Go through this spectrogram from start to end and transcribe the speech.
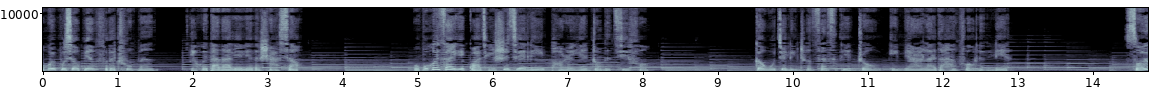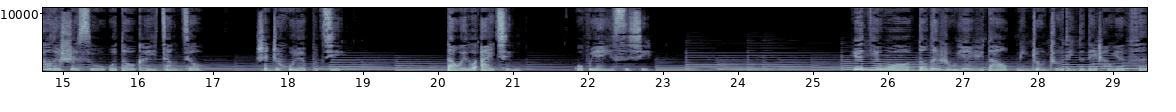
我会不修边幅的出门，也会大大咧咧的傻笑。我不会在意寡情世界里旁人眼中的讥讽，更无惧凌晨三四点钟迎面而来的寒风凛冽。所有的世俗我都可以将就，甚至忽略不计。但唯独爱情，我不愿意死心。愿你我都能如愿遇到命中注定的那场缘分，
